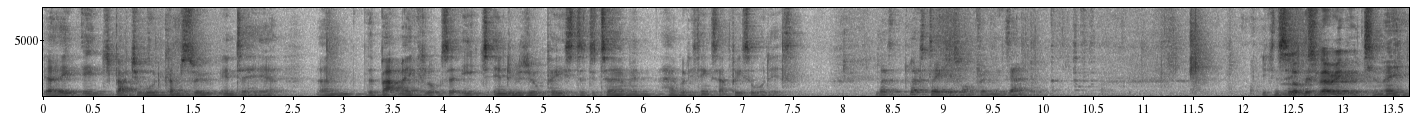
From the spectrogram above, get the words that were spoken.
Yeah, each batch of wood comes through into here, and the bat maker looks at each individual piece to determine how good he thinks that piece of wood is. Let's, let's take this one for an example. you can see looks that, very good to me.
